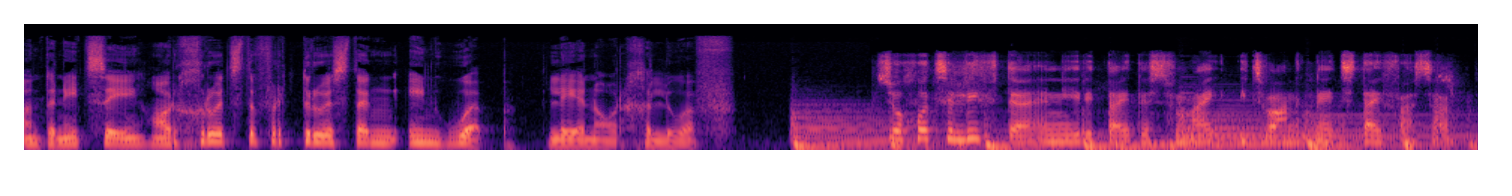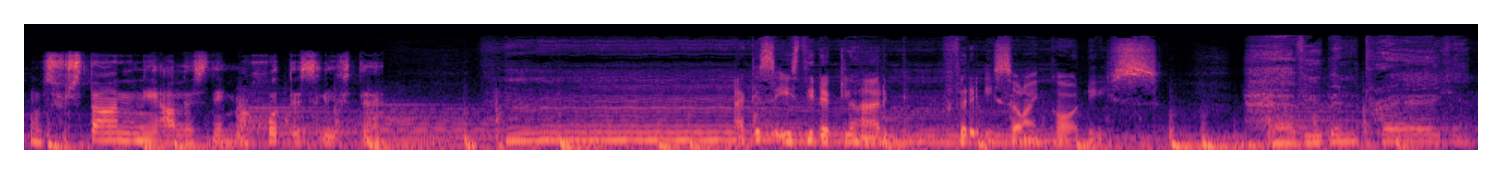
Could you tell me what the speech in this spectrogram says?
Antoinette sê haar grootste vertroosting en hoop lê in haar geloof. So God se liefde in hierdie tyd is vir my iets waaraan ek net styf vashou. Ons verstaan nie alles nie, maar God is liefde. Ek is Estie de Klerk vir SAK nuus. Have you been praying?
